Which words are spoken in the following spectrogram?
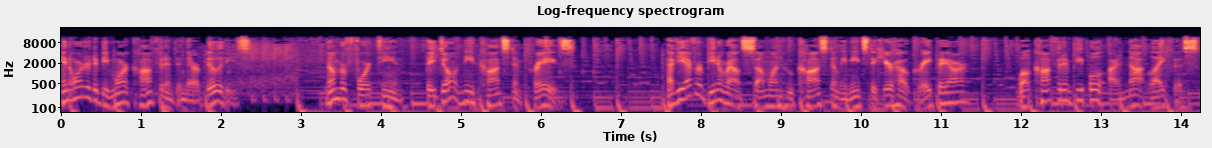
in order to be more confident in their abilities. Number 14, they don't need constant praise. Have you ever been around someone who constantly needs to hear how great they are? Well, confident people are not like this.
